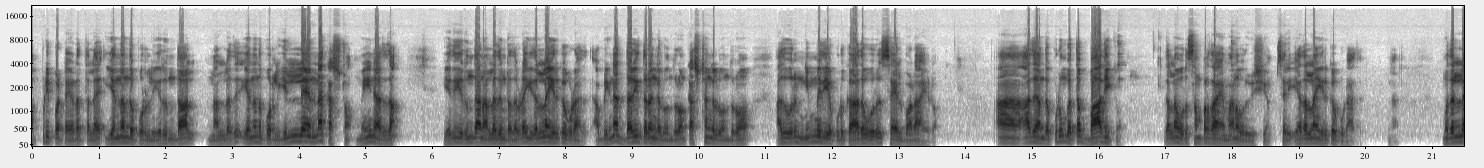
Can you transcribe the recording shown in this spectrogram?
அப்படிப்பட்ட இடத்துல எந்தெந்த பொருள் இருந்தால் நல்லது எந்தெந்த பொருள் இல்லைன்னா கஷ்டம். மெயின் அதுதான். எது இருந்தால் நல்லதுன்றதை விட இதெல்லாம் இருக்கக்கூடாது. அப்படின்னா தரித்திரங்கள் வந்துடும் கஷ்டங்கள் வந்துடும் அது ஒரு நிம்மதியை கொடுக்காத ஒரு செயல்பாடாக ஆகிடும் அது அந்த குடும்பத்தை பாதிக்கும். இதெல்லாம் ஒரு சம்பிரதாயமான ஒரு விஷயம். சரி எதெல்லாம் இருக்கக்கூடாது? முதல்ல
